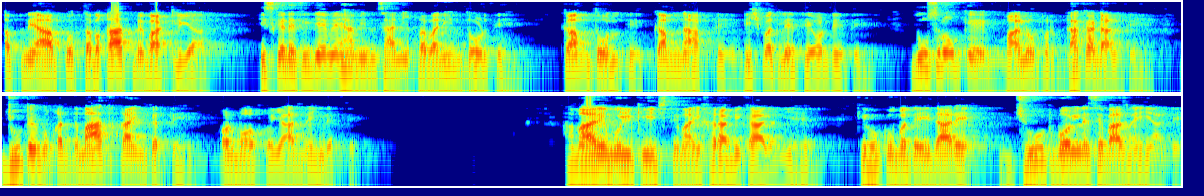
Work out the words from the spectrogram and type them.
اپنے آپ کو طبقات میں بانٹ لیا۔ اس کے نتیجے میں ہم انسانی قوانین توڑتے ہیں۔ کم تولتے، کم ناپتے، رشوت لیتے اور دیتے ہیں۔ دوسروں کے مالوں پر ڈھاکہ ڈالتے ہیں، جھوٹے مقدمات قائم کرتے ہیں اور موت کو یاد نہیں رکھتے۔ ہمارے ملک کی اجتماعی خرابی کا عالم یہ ہے کہ حکومت ادارے جھوٹ بولنے سے باز نہیں آتے۔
